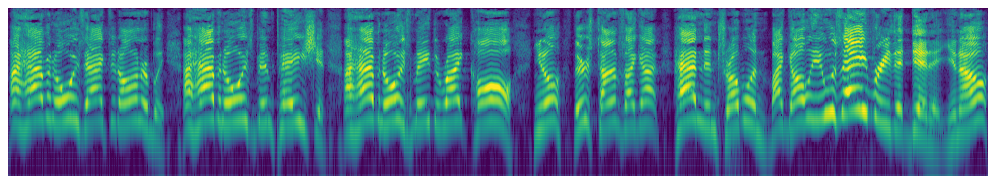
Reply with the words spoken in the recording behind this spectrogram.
I haven't always acted honorably. I haven't always been patient. I haven't always made the right call. You know, there's times I got Haddon in trouble, and by golly, it was Avery that did it, you know?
